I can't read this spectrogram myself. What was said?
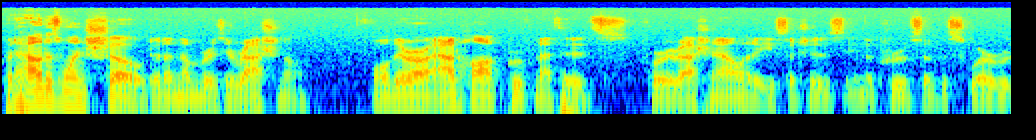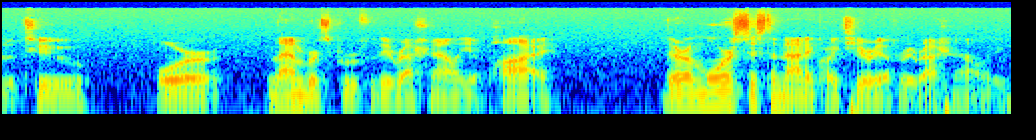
But how does one show that a number is irrational? Well, there are ad hoc proof methods for irrationality, such as in the proofs of the square root of 2, or Lambert's proof of the irrationality of pi, there are more systematic criteria for irrationality.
